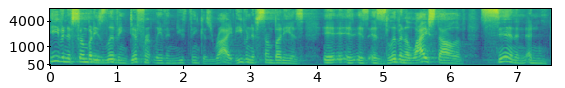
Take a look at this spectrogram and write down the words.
Even if somebody's living differently than you think is right, even if somebody is, is, is living a lifestyle of sin and, and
